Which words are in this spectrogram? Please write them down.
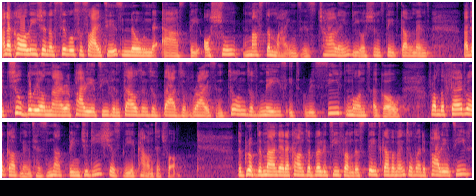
And a coalition of civil societies known as the Osun Masterminds is challenging the Osun state government that the 2 billion naira palliative and thousands of bags of rice and tons of maize it received months ago from the federal government has not been judiciously accounted for. The group demanded accountability from the state government over the palliatives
